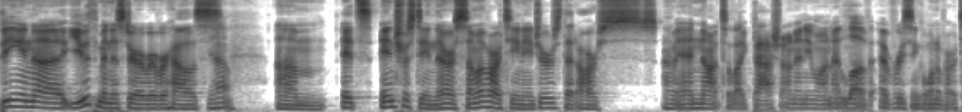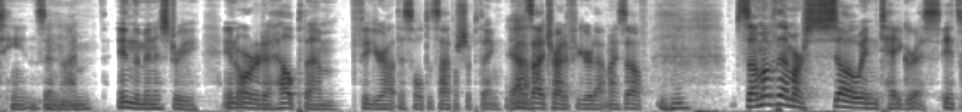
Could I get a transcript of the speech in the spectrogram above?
being a youth minister at River House, Yeah. um, it's interesting. There are some of our teenagers that are, I mean, and not to like bash on anyone. I love every single one of our teens, and Mhm. I'm in the ministry in order to help them figure out this whole discipleship thing Yeah. as I try to figure it out myself. Mm-hmm. Some of them are so integrous. It's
